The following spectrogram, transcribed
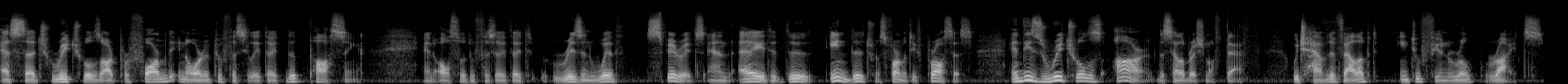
As such, rituals are performed in order to facilitate the passing and also to facilitate reason with spirits and aid the, in the transformative process. And these rituals are the celebration of death, which have developed into funeral rites.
